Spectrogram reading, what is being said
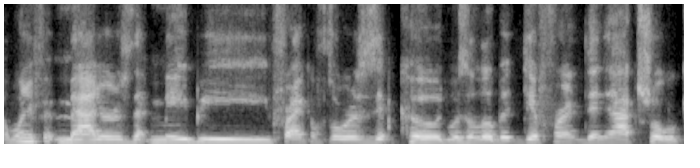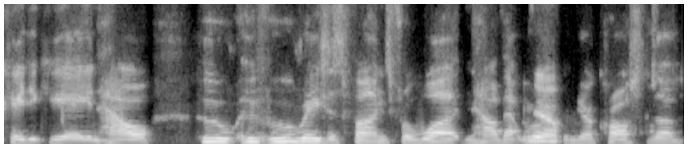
i wonder if it matters that maybe frank-n-flora's zip code was a little bit different than actual kdka and how who who, who raises funds for what and how that works yeah. when you're across the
